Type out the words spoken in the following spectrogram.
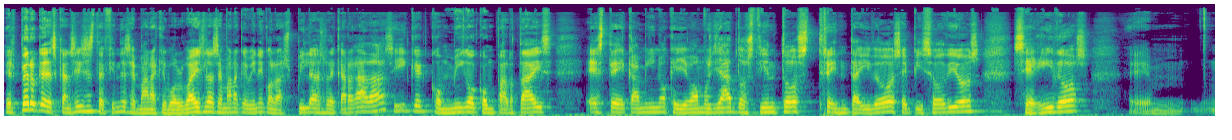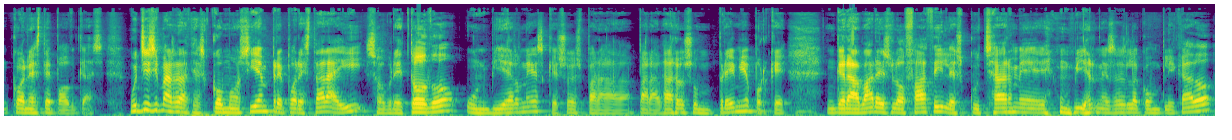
Espero que descanséis este fin de semana, que volváis la semana que viene con las pilas recargadas y que conmigo compartáis este camino que llevamos ya 232 episodios seguidos Em, con este podcast. Muchísimas gracias, como siempre, por estar ahí, sobre todo un viernes, que eso es para, para daros un premio, porque grabar es lo fácil, escucharme un viernes es lo complicado.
